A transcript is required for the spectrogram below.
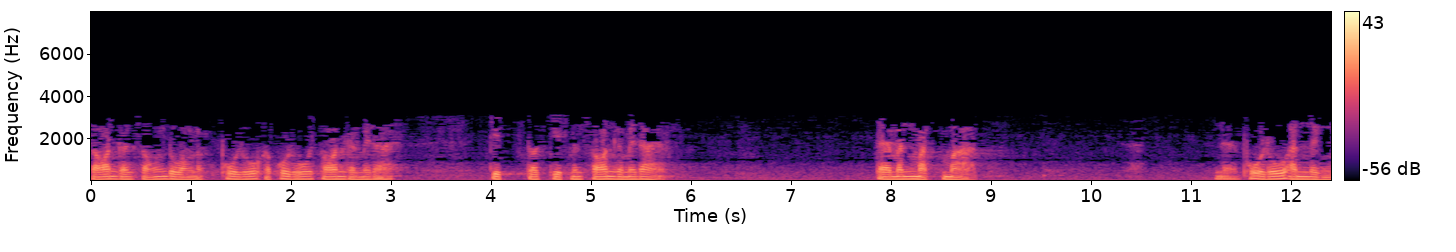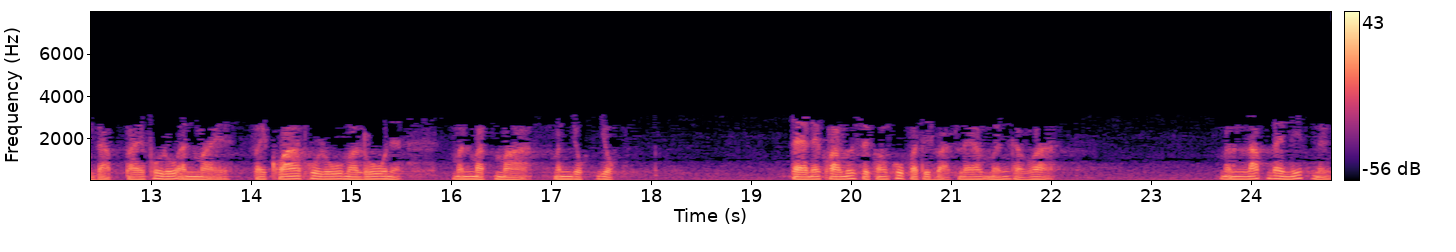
ซ้อนกันสองดวงหรอกผู้รู้กับผู้รู้ซ้อนกันไม่ได้ จิตต่อจิตมันซ้อนกันไม่ได้ แต่มันหมัดหมาดผู้รู้อันหนึ่งดับไป ผู้รู้อันใหม่ ไปคว้าผู้รู้มารู้เนี่ย มันหมัดหมาดมันหยกหยกแต่ในความรู้สึกของผู้ปฏิบัติแล้วเหมือนกับว่า มันรับได้นิดหนึ่ง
